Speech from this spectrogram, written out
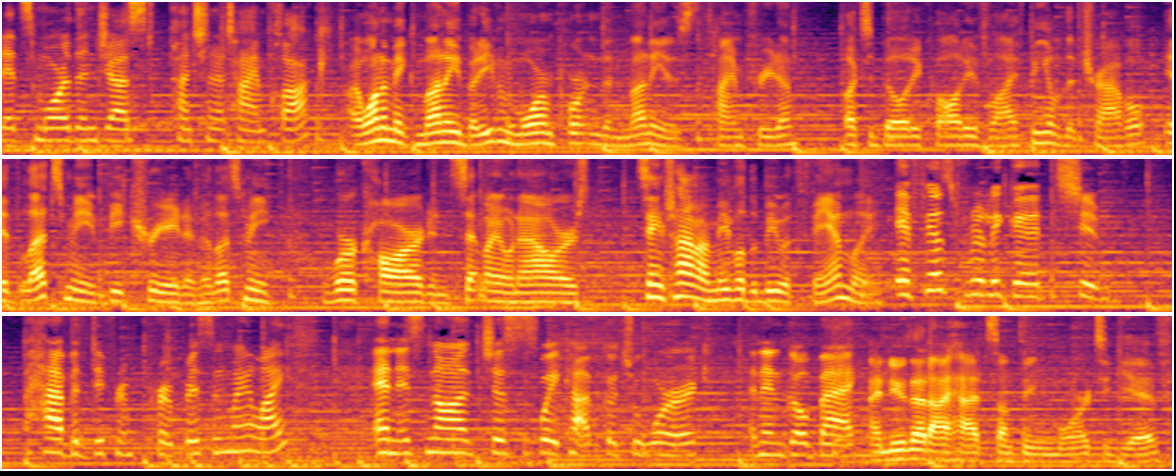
It's more than just punching a time clock. I want to make money, but even more important than money is time freedom flexibility, quality of life, being able to travel. It lets me be creative. It lets me work hard and set my own hours same time, I'm able to be with family. It feels really good to have a different purpose in my life. And it's not just wake up, go to work, and then go back. I knew that I had something more to give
